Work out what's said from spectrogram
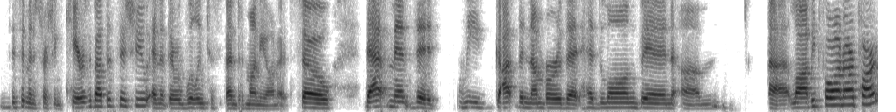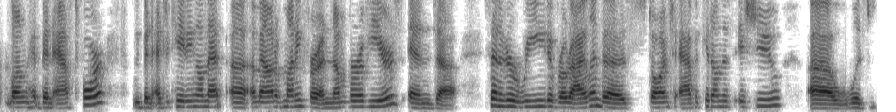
this administration cares about this issue and that they're willing to spend money on it. So that meant that we got the number that had long been um, uh, lobbied for on our part, long had been asked for. We've been educating on that uh, amount of money for a number of years, and uh, Senator Reed of Rhode Island, a staunch advocate on this issue, uh, was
